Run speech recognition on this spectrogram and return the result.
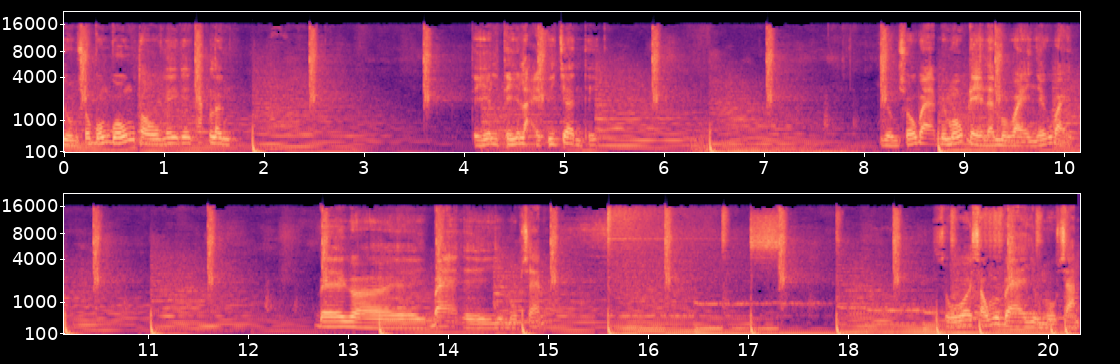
dùng số 44 tô cái cái thắt lưng tỉ tỉ lại phía trên thì dùng số 31 đè lên màu vàng nha các bạn. BG3 thì màu xám. Số 63 dùng màu xanh.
